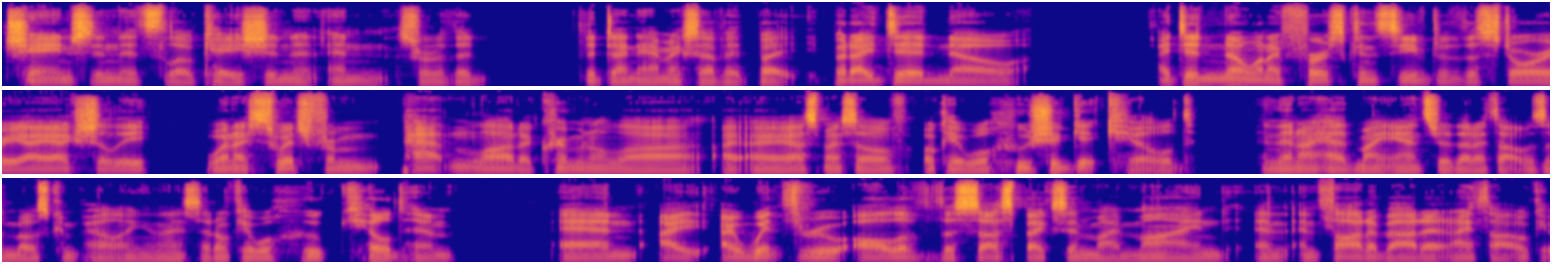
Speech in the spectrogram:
changed in its location and, and sort of the the dynamics of it, but but I did know. I didn't know when I first conceived of the story. I actually, when I switched from patent law to criminal law, I, I asked myself, okay, well, who should get killed? And then I had my answer that I thought was the most compelling. And I said, okay, well, who killed him? And I, I went through all of the suspects in my mind and, and thought about it. And i thought okay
